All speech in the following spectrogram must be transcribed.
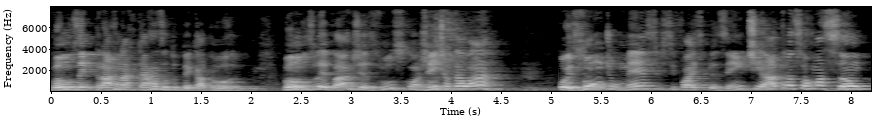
Vamos entrar na casa do pecador. Vamos levar Jesus com a gente até lá. Pois onde o Mestre se faz presente, há transformação.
